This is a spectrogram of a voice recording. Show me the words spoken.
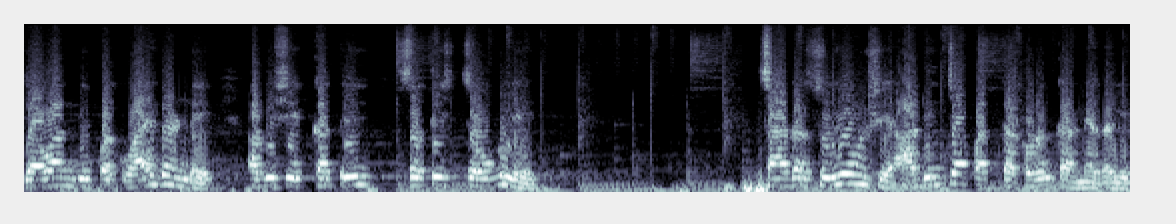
जवान दीपक वायदंडे अभिषेक खत्री सतीश चौगुले. सागर सूर्यवंशी आदींच्या पथकाकडून करण्यात आली.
